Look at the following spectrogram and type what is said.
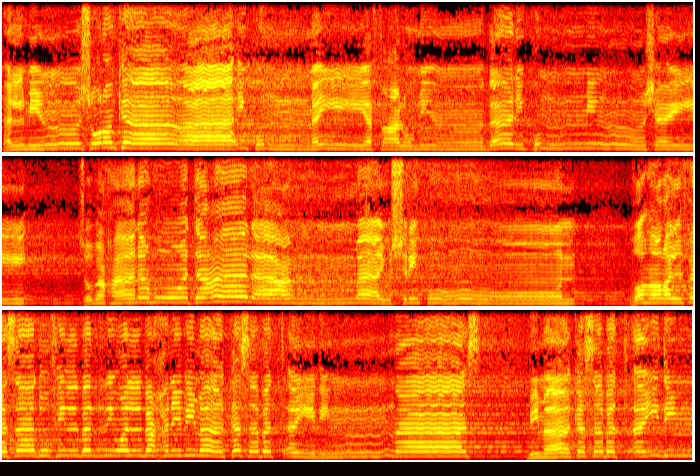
هل من شركائكم من يفعل من ذلكم من شيء؟ سبحانه وتعالى عما يشركون. ظهر الفساد في البر والبحر بما كسبت أيدي الناس بما كسبت أيدي الناس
